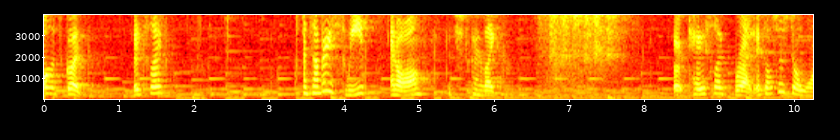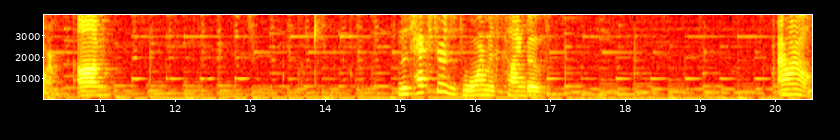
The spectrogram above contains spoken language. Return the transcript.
oh that's good. It's like, it's not very sweet at all. It's just kind of like, it tastes like bread. It's also still warm. Um, The texture is warm is kind of I don't know.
